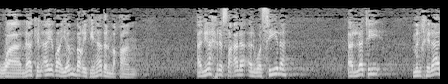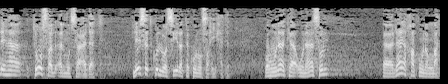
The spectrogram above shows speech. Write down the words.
ولكن أيضا ينبغي في هذا المقام أن يحرص على الوسيلة التي من خلالها توصل المساعدات. ليست كل وسيلة تكون صحيحة. وهناك أناس آه، لا يخافون الله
